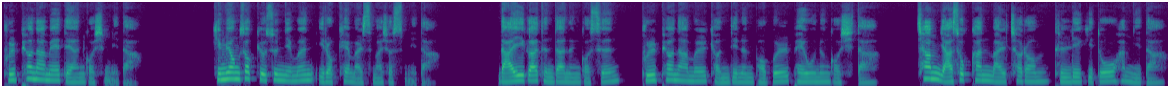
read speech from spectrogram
불편함에 대한 것입니다. 김형석 교수님은 이렇게 말씀하셨습니다. 나이가 든다는 것은 불편함을 견디는 법을 배우는 것이다. 참 야속한 말처럼 들리기도 합니다.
